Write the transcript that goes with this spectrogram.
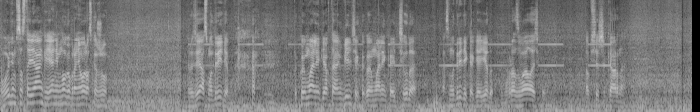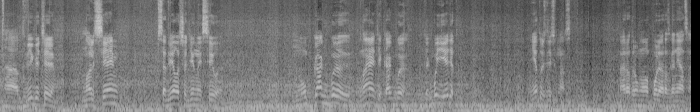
Выйдем со стоянки, я немного про него расскажу. Друзья, смотрите. Такой маленький автомобильчик, такое маленькое чудо. А смотрите, как я еду в развалочку. Вообще шикарно. А, Двигатель 0,7, 52 лошадиные силы. Ну, как бы, знаете, как бы, как бы едет. Нету здесь у нас аэродромного поля разгоняться.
